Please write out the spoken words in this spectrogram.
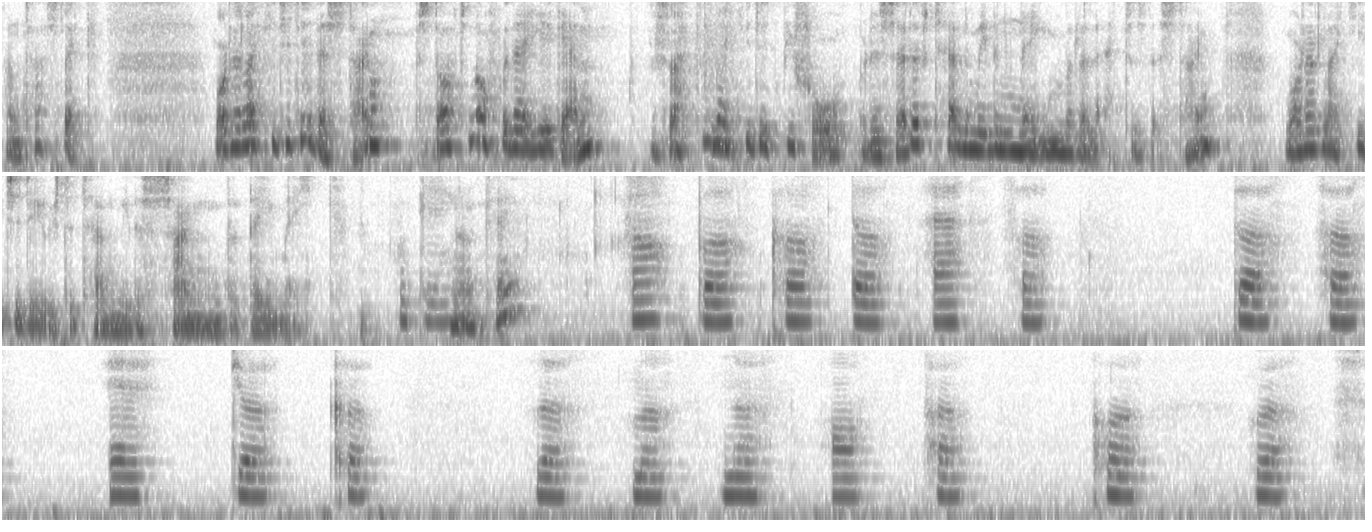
Fantastic. What I'd like you to do this time, starting off with A again, exactly like you did before, but instead of telling me the name of the letters this time, what I'd like you to do is to tell me the sound that they make. Okay. Okay? A, B, C, D, E, F, G, H, I, J, K, L, M, N, O, P, Q, R, S,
